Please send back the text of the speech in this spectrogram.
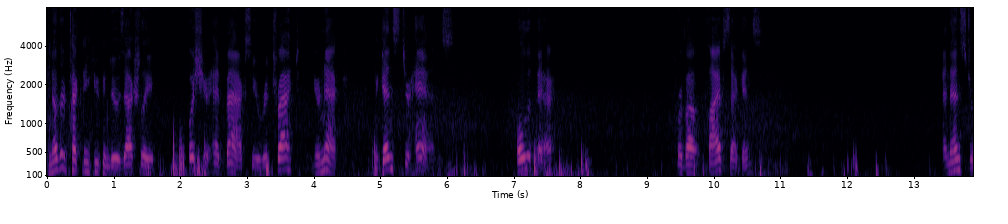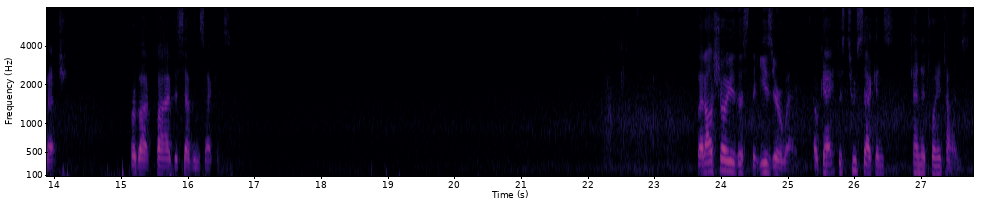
Another technique you can do is actually push your head back so you retract your neck against your hands, hold it there for about five seconds, and then stretch for about five to seven seconds. But I'll show you this the easier way, okay? Just two seconds, 10 to 20 times.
